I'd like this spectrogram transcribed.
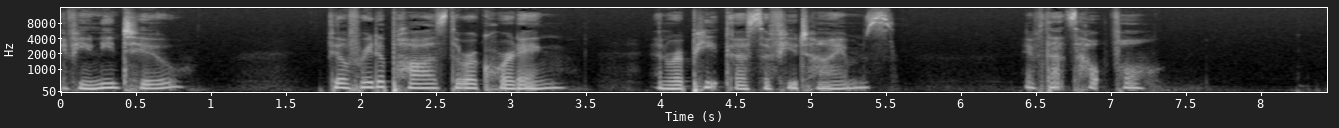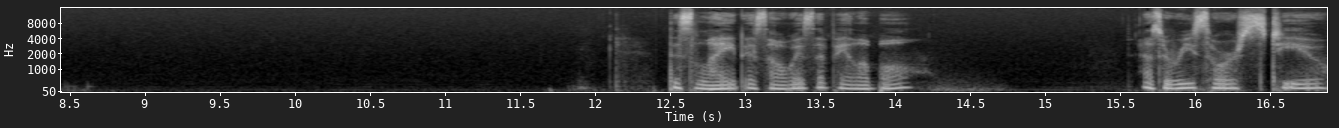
If you need to, feel free to pause the recording and repeat this a few times if that's helpful. This light is always available as a resource to you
